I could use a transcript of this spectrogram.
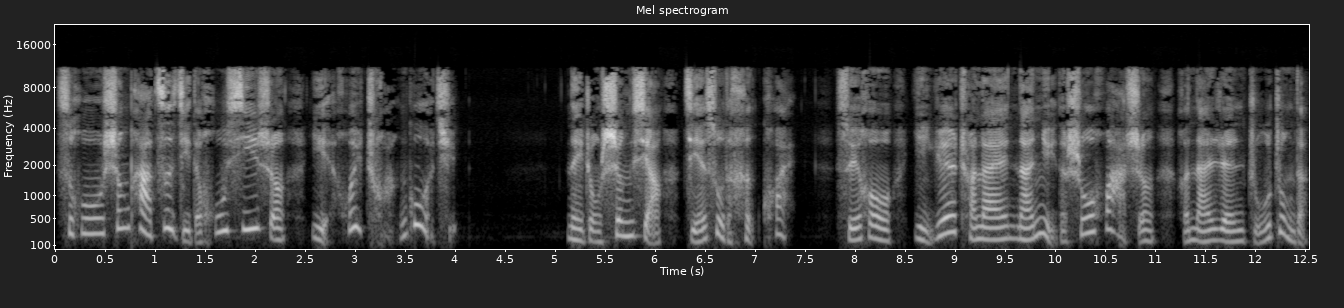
似乎生怕自己的呼吸声也会传过去。那种声响结束的很快。随后，隐约传来男女的说话声和男人逐重的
